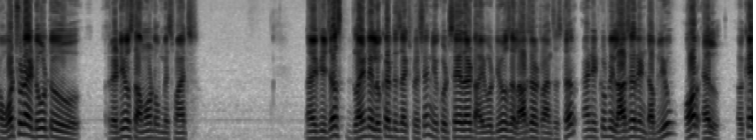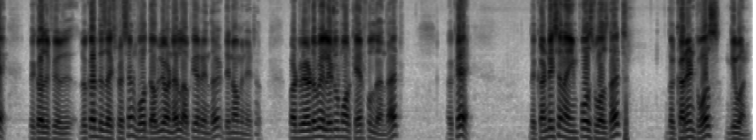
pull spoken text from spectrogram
Now, what should I do to reduce the amount of mismatch? Now, if you just blindly look at this expression you could say that I would use a larger transistor and it could be larger in W or L okay because if you look at this expression both W and L appear in the denominator, but we have to be a little more careful than that okay. The condition I imposed was that the current was given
